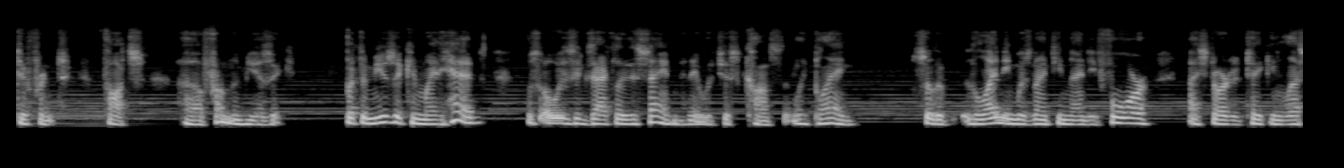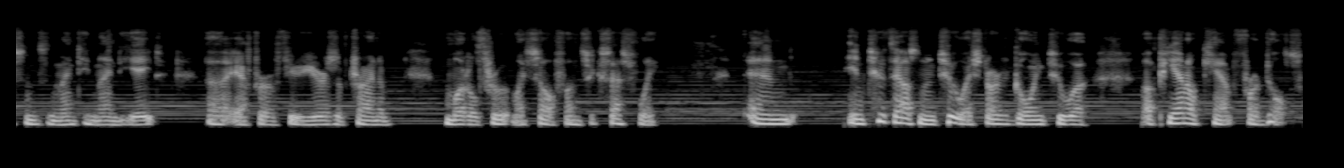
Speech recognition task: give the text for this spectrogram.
different thoughts uh, from the music. But the music in my head was always exactly the same, and it was just constantly playing. So the, the Lightning was 1994. I started taking lessons in 1998 uh, after a few years of trying to muddle through it myself unsuccessfully. And in 2002, I started going to a a piano camp for adults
